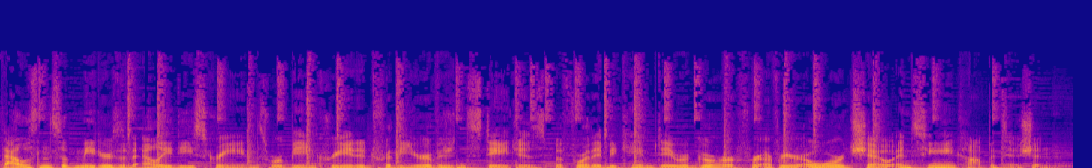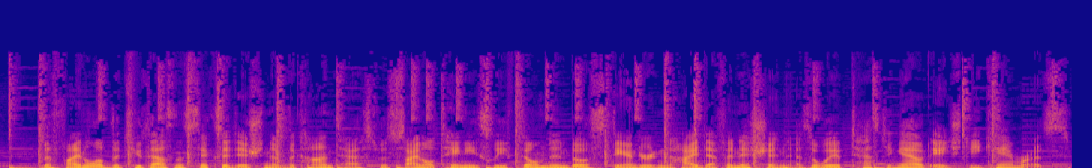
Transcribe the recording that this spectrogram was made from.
Thousands of meters of LED screens were being created for the Eurovision stages before they became de rigueur for every award show and singing competition. The final of the 2006 edition of the contest was simultaneously filmed in both standard and high definition as a way of testing out HD cameras.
